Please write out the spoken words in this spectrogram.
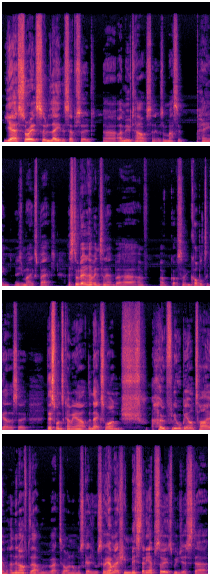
yeah, sorry it's so late this episode. Uh, I moved house and it was a massive pain, as you might expect. I still don't have internet, but uh, I've, I've got something cobbled together. So this one's coming out. The next one sh- hopefully will be on time. And then after that, we'll be back to our normal schedule. So we haven't actually missed any episodes. We just, uh,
